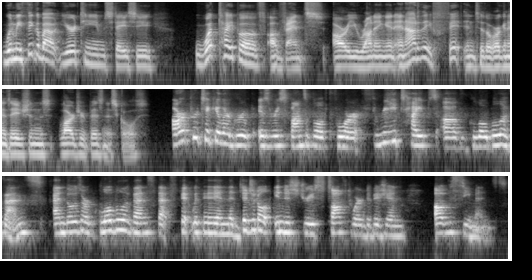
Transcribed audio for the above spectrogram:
When we think about your team, Stacy, what type of events are you running and, and how do they fit into the organization's larger business goals? Our particular group is responsible for three types of global events, and those are global events that fit within the digital industry software division of Siemens.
